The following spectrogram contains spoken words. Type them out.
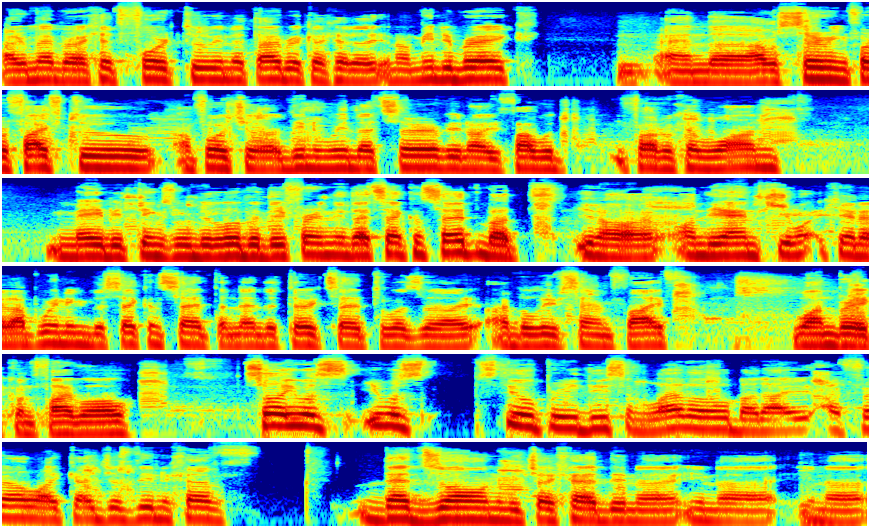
I remember I had four two in the tiebreak. I had a you know mini break, and uh, I was serving for five two. Unfortunately, I didn't win that serve. You know, if I would if I would have won, maybe things would be a little bit different in that second set. But you know, on the end, he, he ended up winning the second set, and then the third set was, uh, I believe, seven five, one break on five all. So it was it was still pretty decent level, but I, I felt like I just didn't have that zone which I had in a in a in a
